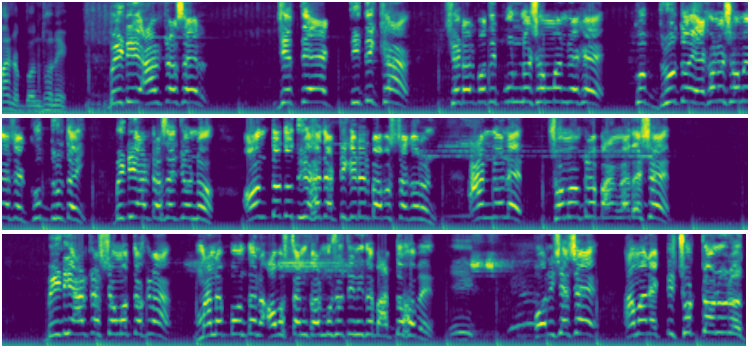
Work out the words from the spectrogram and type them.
মানববন্ধনে। বিডি আল্ট্রাসের যে ত্যাগ তিতিক্ষা সেটার প্রতি পূর্ণ সম্মান রেখে খুব দ্রুতই এখনও সময় আছে খুব দ্রুতই বিডি আল্ট্রাসের জন্য অন্তত দুই হাজার টিকিটের ব্যবস্থা করুন। আর নলে সমগ্র বাংলাদেশে বিডি আল্ট্রাস সমর্থকরা মানববন্ধন অবস্থান কর্মসূচি নিতে বাধ্য হবে। পরিশেষে আমার একটি ছোট্ট অনুরোধ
